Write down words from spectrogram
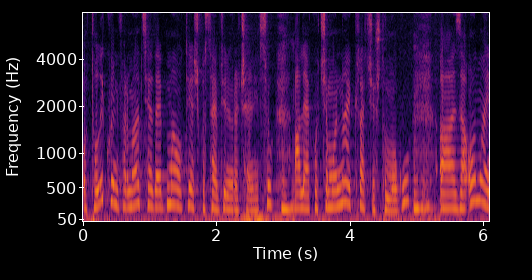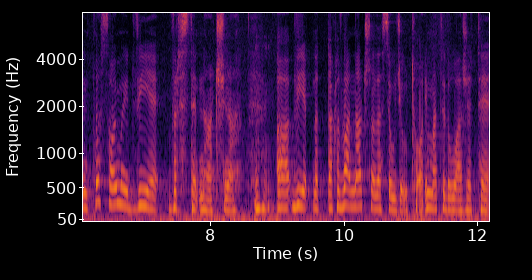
o toliko informacija da je malo teško staviti jednu rečenicu, ali ako ćemo najkraće što mogu, a, za online posao imaju dvije vrste načina. A, dvije, dakle, dva načina da se uđe u to. Imate da ulažete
